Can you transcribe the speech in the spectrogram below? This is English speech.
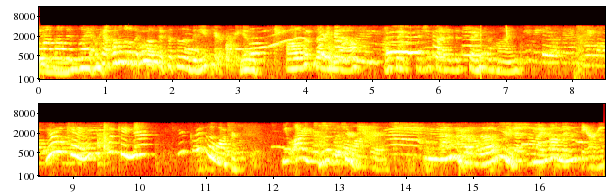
walk all this way? Okay, I'll come a little bit closer so it's a little bit easier for you. All of a sudden now, I think she decided to change her mind. You're okay. It's okay. You're you're a great little walker. You are, you're a good little walker. I love She doesn't like all this staring.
